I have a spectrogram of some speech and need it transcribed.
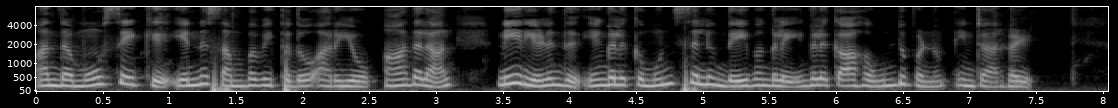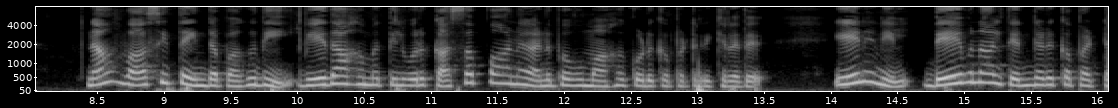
அந்த மோசேக்கு என்ன சம்பவித்ததோ அறியோம். ஆதலால் நீர் எழுந்து எங்களுக்கு முன் செல்லும் தெய்வங்களை எங்களுக்காக உண்டு பண்ணும் என்றார்கள். நாம் வாசித்த இந்த பகுதி வேதாகமத்தில் ஒரு கசப்பான அனுபவமாக கொடுக்கப்பட்டிருக்கிறது. ஏனெனில் தேவனால் தேர்ந்தெடுக்கப்பட்ட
